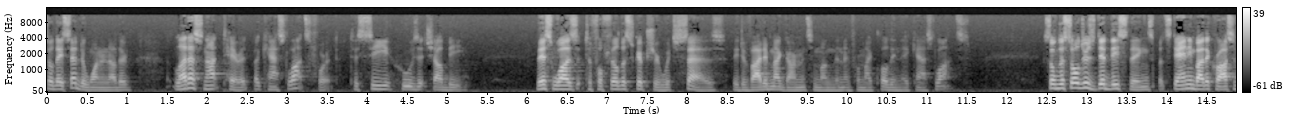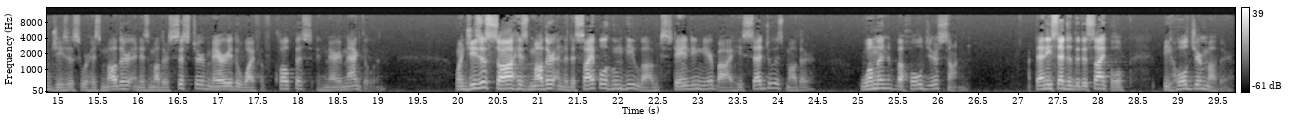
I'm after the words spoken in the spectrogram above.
So they said to one another, Let us not tear it, but cast lots for it, to see whose it shall be. This was to fulfill the scripture which says, They divided my garments among them, and for my clothing they cast lots. So the soldiers did these things, but standing by the cross of Jesus were his mother and his mother's sister, Mary, the wife of Clopas, and Mary Magdalene. When Jesus saw his mother and the disciple whom he loved standing nearby, he said to his mother, Woman, behold your son. Then he said to the disciple, Behold your mother.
